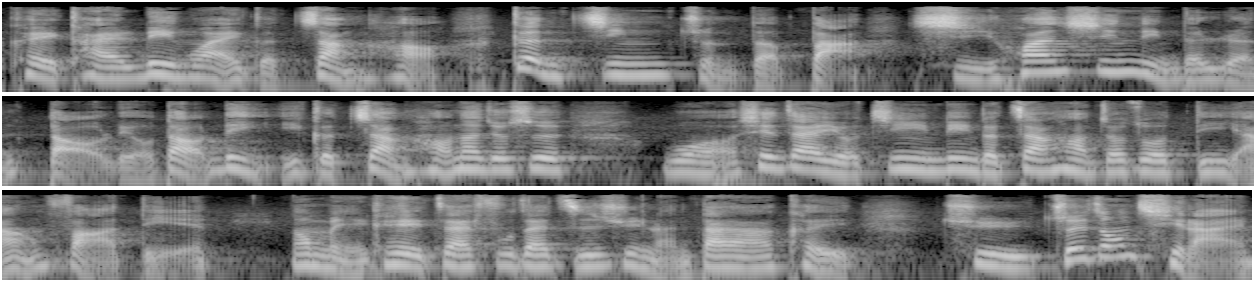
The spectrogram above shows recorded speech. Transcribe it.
可以开另外一个账号，更精准的把喜欢心灵的人导流到另一个账号，那就是我现在有经营另一个账号，叫做迪昂法蝶。那我们也可以再附在资讯栏，大家可以去追踪起来。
